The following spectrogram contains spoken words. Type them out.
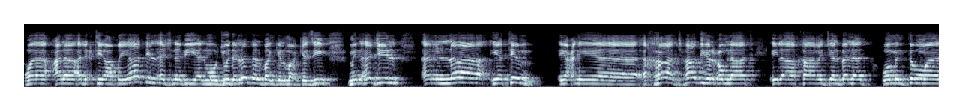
وعلى الاحتياطيات الأجنبية الموجودة لدى البنك المركزي من أجل أن لا يتم يعني آه، إخراج هذه العملات إلى خارج البلد ومن ثم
